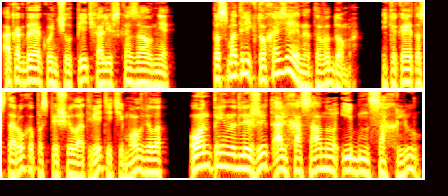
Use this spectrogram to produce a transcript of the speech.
А когда я кончил петь, халиф сказал мне, «Посмотри, кто хозяин этого дома». И какая-то старуха поспешила ответить и молвила, «Он принадлежит Аль-Хасану ибн Сахлю».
